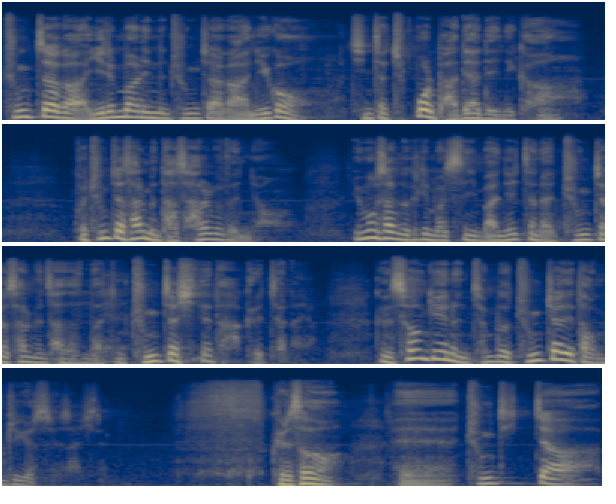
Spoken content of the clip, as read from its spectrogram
중자가 이름만 있는 중자가 아니고 진짜 축복을 받아야 되니까 그 중자 살면 다 살거든요. 유목사님도 그렇게 말씀 많이 했잖아요. 중자 살면 다 산다. 지금 중자 시대다 그랬잖아요. 근데 성경에는 전부 다 중자들이 다 움직였어요, 사실은. 그래서 에, 중직자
